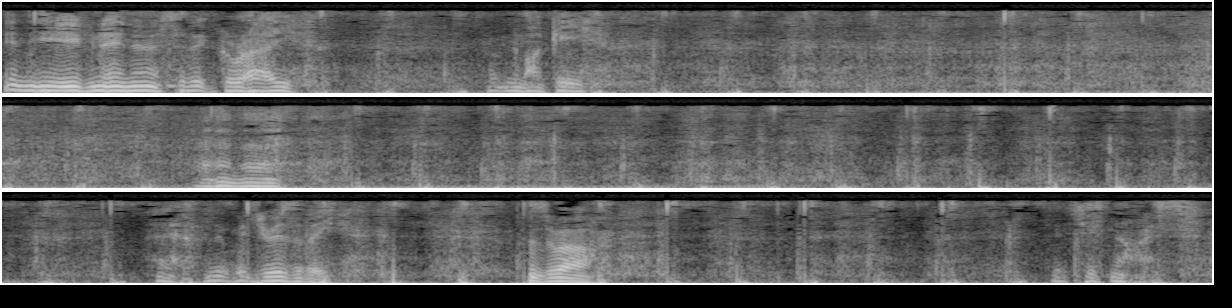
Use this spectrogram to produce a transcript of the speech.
in the evening and it's a bit grey, but muggy. And uh, a little bit drizzly as well, which is nice.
